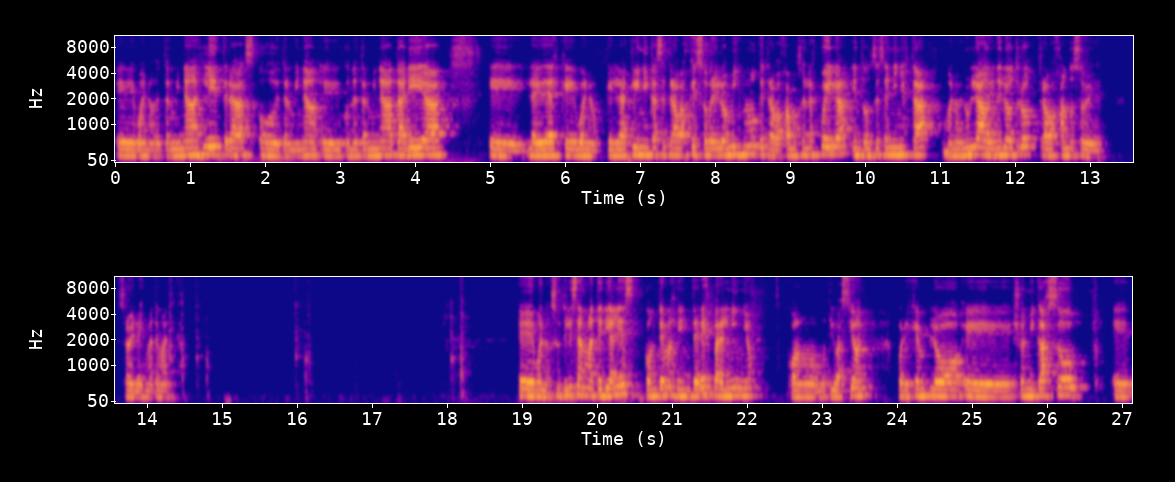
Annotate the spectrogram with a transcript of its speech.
eh, bueno, determinadas letras o determinada, con determinada tarea, la idea es que, bueno, que en la clínica se trabaje sobre lo mismo que trabajamos en la escuela, entonces el niño está, bueno, en un lado y en el otro trabajando sobre, sobre la misma temática. Eh, bueno, se utilizan materiales con temas de interés para el niño, con motivación. Por ejemplo, eh, yo en mi caso eh,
